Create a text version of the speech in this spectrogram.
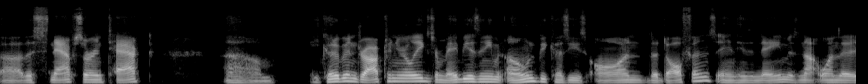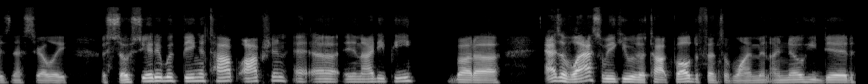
Uh, the snaps are intact. Um, he could have been dropped in your leagues or maybe isn't even owned because he's on the Dolphins and his name is not one that is necessarily associated with being a top option at, uh, in IDP. But uh, as of last week, he was a top 12 defensive lineman. I know he did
